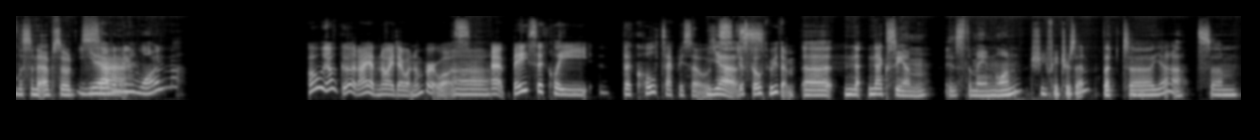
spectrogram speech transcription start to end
Listen to episode Yeah. 71? Oh, yeah, good. I had no idea what number it was. Uh, Uh, basically, the cult episodes. Yes. Just go through them. uh ne- NXIVM is the main one she features in, but uh yeah, it's um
